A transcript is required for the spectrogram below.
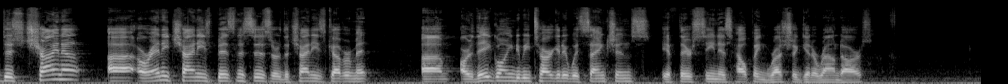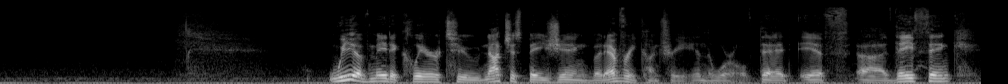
does China uh, or any Chinese businesses or the Chinese government, um, are they going to be targeted with sanctions if they're seen as helping Russia get around ours? We have made it clear to not just Beijing, but every country in the world that if uh, they think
